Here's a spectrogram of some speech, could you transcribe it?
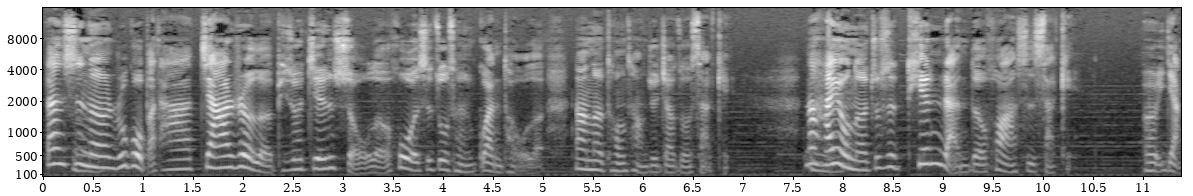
但是呢，嗯、如果把它加热了，比如说煎熟了，或者是做成罐头了，那那通常就叫做 sake。那还有呢，嗯、就是天然的话是 sake，而养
